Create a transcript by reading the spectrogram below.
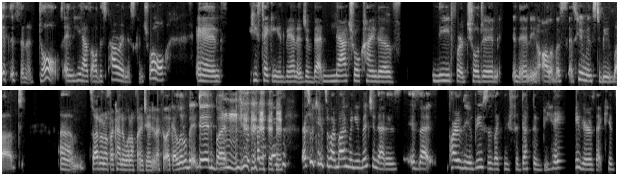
it, it's an adult and he has all this power and this control and he's taking advantage of that natural kind of need for children and then you know all of us as humans to be loved. Um, so i don't know if i kind of went off on a tangent. I feel like i a little bit did but mm. that's what came to my mind when you mentioned that is is that part of the abuse is like these seductive behaviors that kids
